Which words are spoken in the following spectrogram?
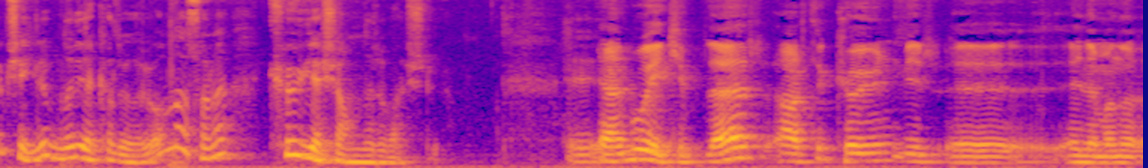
Bir şekilde bunları yakalıyorlar. Ondan sonra köy yaşamları başlıyor. E, Yani bu ekipler artık köyün bir e, elemanı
